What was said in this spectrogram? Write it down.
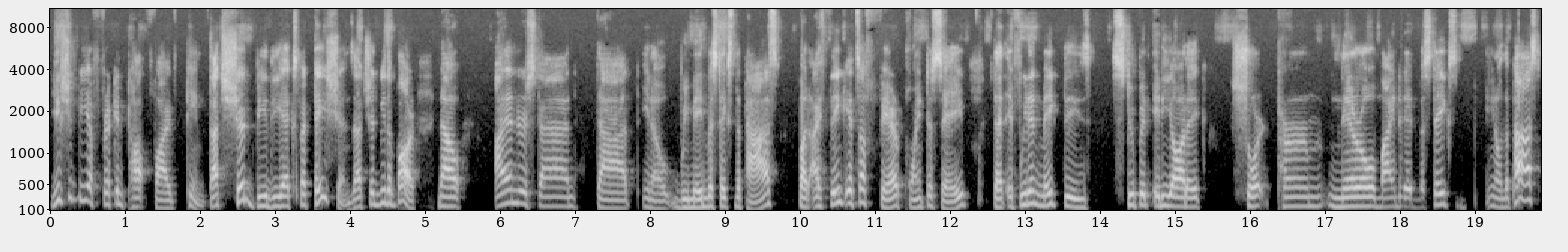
you should be a freaking top five team. That should be the expectations. That should be the bar. Now, I understand that you know we made mistakes in the past, but I think it's a fair point to say that if we didn't make these stupid, idiotic, short-term, narrow-minded mistakes, you know, in the past,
